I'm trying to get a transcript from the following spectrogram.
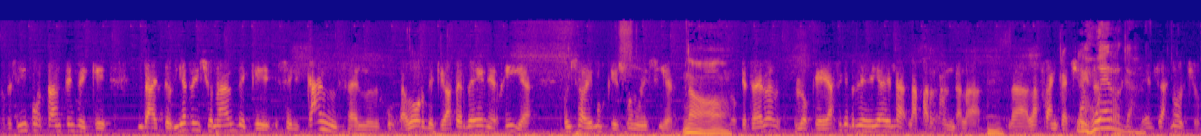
lo que sí es importante es de que la teoría tradicional de que se cansa el jugador, de que va a perder energía, hoy sabemos que eso no es cierto. No. Lo que trae la- lo que hace que energía es la, la parranda, la, la, la francachela. La juerga. El trasnocho.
